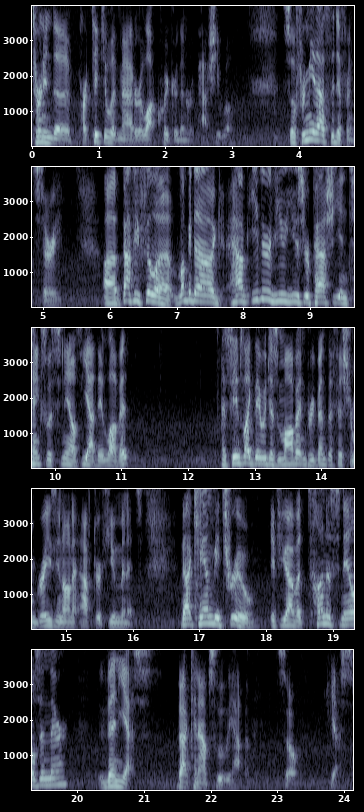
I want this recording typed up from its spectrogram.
turn into particulate matter a lot quicker than Repashy will. So for me, that's the difference, Terry. Uh, Bathyphila, Lumpy Dog, have either of you used Repashy in tanks with snails? Yeah, they love it. It seems like they would just mob it and prevent the fish from grazing on it after a few minutes. That can be true. If you have a ton of snails in there, then yes, that can absolutely happen. So, yes.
